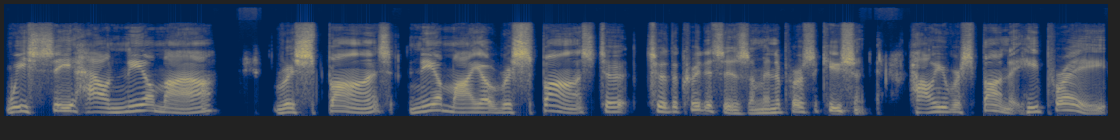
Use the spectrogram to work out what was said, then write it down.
We see how Nehemiah responds, Nehemiah responds to, to the criticism and the persecution how he responded. He prayed.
